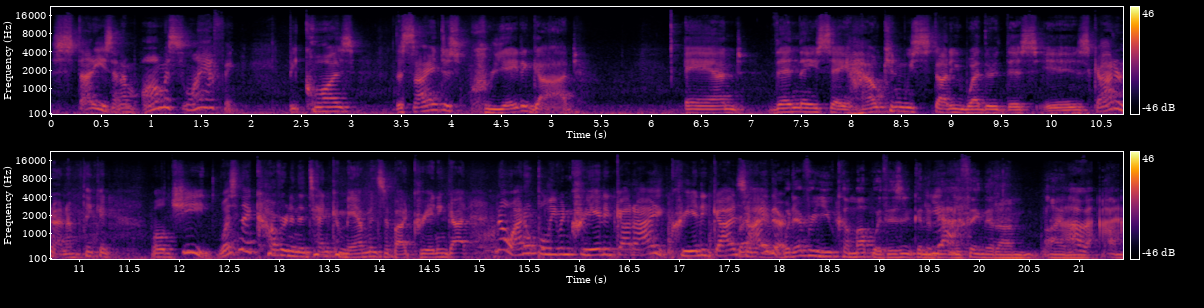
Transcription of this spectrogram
studies and I'm almost laughing because the scientists create a God and then they say, How can we study whether this is God or not? And I'm thinking, well, gee, wasn't that covered in the Ten Commandments about creating God? No, I don't believe in created God. I created gods right, either. Whatever you come up with isn't going to yeah. be the thing that I'm. I'm, uh, I'm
